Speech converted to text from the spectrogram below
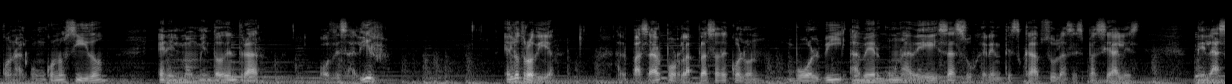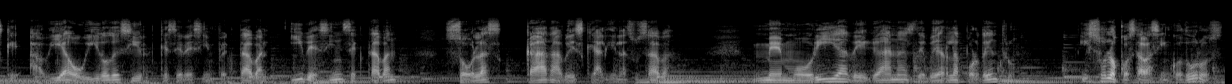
con algún conocido en el momento de entrar o de salir. El otro día, al pasar por la Plaza de Colón, volví a ver una de esas sugerentes cápsulas espaciales de las que había oído decir que se desinfectaban y desinsectaban solas cada vez que alguien las usaba. Me moría de ganas de verla por dentro y solo costaba cinco duros,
